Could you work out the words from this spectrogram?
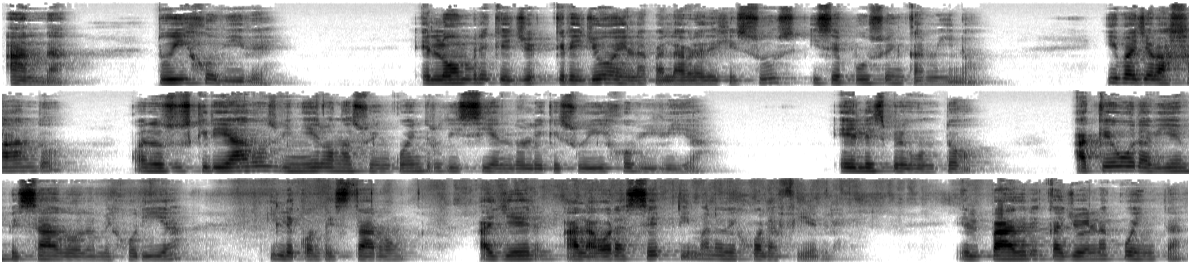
Anda, tu hijo vive. El hombre creyó en la palabra de Jesús y se puso en camino. Iba ya bajando cuando sus criados vinieron a su encuentro diciéndole que su hijo vivía. Él les preguntó, ¿a qué hora había empezado la mejoría? Y le contestaron, Ayer a la hora séptima lo dejó la fiebre. El padre cayó en la cuenta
